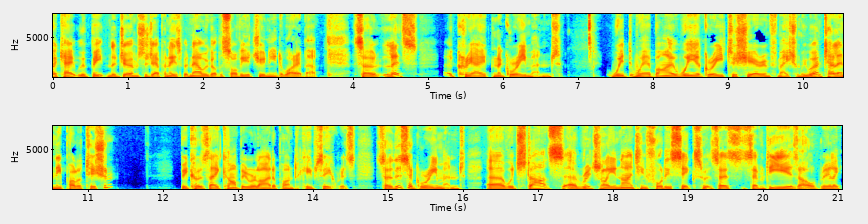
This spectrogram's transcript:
Okay, we've beaten the Germans, and the Japanese, but now we've got the Soviet Union to worry about. So let's uh, create an agreement with, whereby we agree to share information. We won't tell any politician because they can't be relied upon to keep secrets. So, this agreement, uh, which starts originally in 1946, so it's 70 years old, really,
